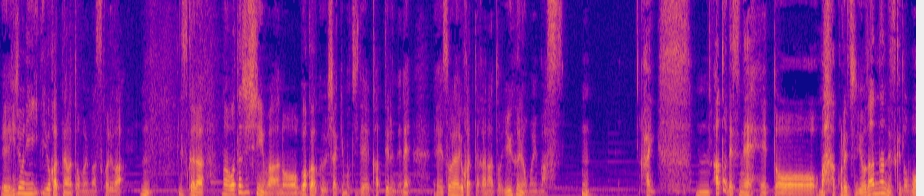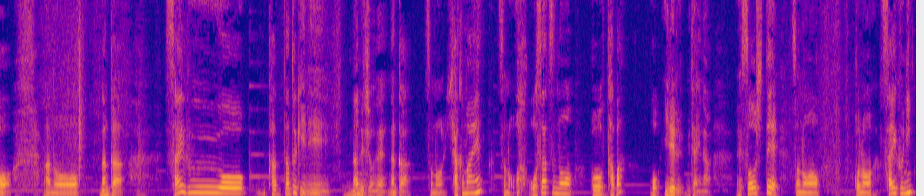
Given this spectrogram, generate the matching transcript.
えー、非常に良かったなと思います、これは。うん。ですから、まあ私自身は、あの、ワクワクした気持ちで買ってるんでね、えー、それは良かったかなというふうに思います。うん。はい。うん、あとですね、えっと、まあ、これちょっと余談なんですけども、あの、なんか、財布を買った時に、なんでしょうね、なんか、その100万円？そのお札の、こう、束を入れるみたいな、そうして、その、この財布に、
